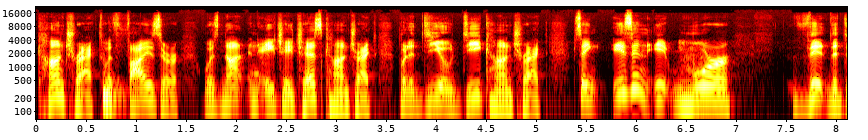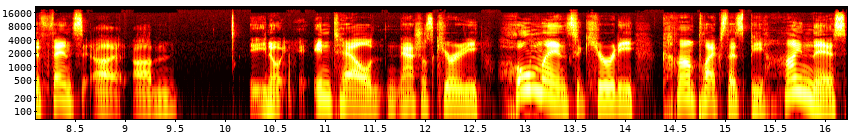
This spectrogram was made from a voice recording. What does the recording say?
contract with Pfizer was not an HHS contract, but a DoD contract. I'm saying, isn't it more the the defense uh, um, you know, intel, national security, homeland security complex that's behind this.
